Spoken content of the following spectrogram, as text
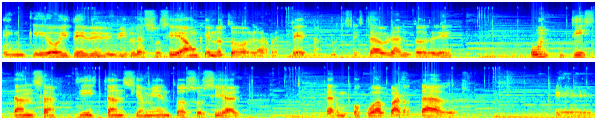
en que hoy debe vivir la sociedad, aunque no todos la respetan. Se está hablando de un distancia, distanciamiento social, estar un poco apartados eh,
